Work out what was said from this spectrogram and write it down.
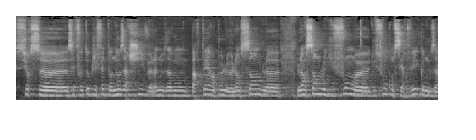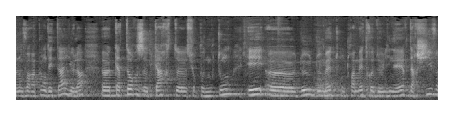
sur cette photo que j'ai faite dans nos archives. Là, nous avons par terre un peu l'ensemble l'ensemble du fond euh, du fond conservé que nous allons voir un peu en détail. Là, 14 euh, cartes euh, sur peau de mouton et 2, mètres ou 3 mètres de linéaire d'archives,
